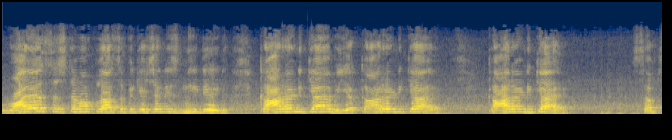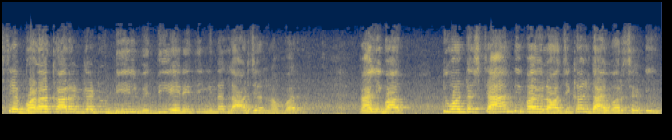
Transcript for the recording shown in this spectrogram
Why are system of classification is needed कारण क्या है भैया? कारण क्या है? कारण क्या है? सबसे बड़ा कारण क्या? To deal with the anything in the larger number पहली बात to understand the biological diversity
